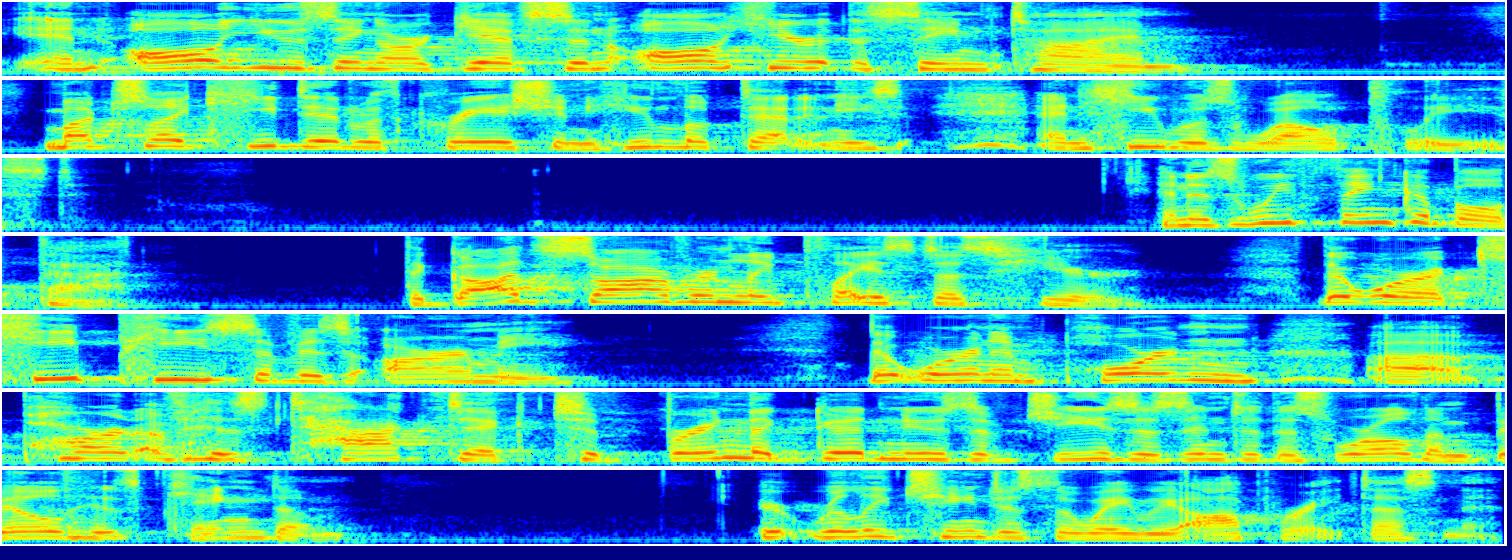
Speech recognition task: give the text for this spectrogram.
in all using our gifts and all here at the same time, much like he did with creation, he looked at it and he, and he was well pleased. And as we think about that, that God sovereignly placed us here, that we're a key piece of his army, that we're an important uh, part of his tactic to bring the good news of Jesus into this world and build his kingdom, it really changes the way we operate, doesn't it?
